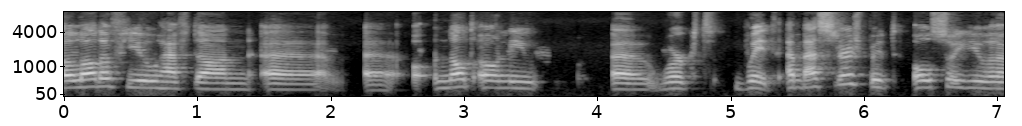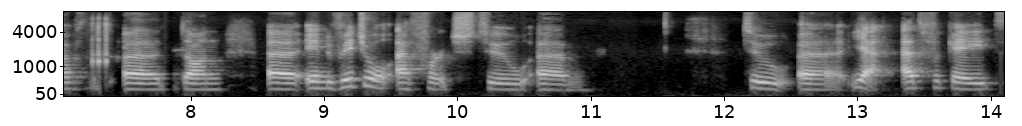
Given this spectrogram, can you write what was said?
a lot of you have done uh, uh, not only uh, worked with ambassadors, but also you have uh, done uh, individual efforts to um, to uh, yeah advocate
